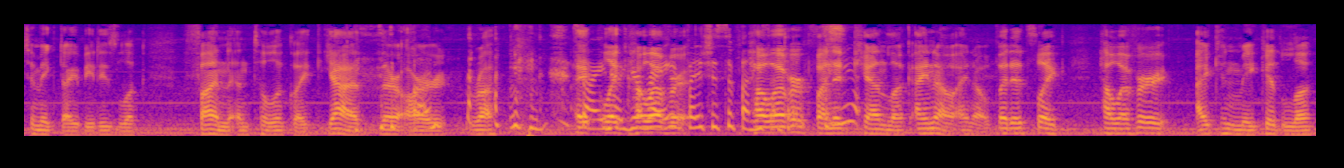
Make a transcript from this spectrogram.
to make diabetes look fun and to look like yeah there are rough Sorry, no, you're right, but it's just a funny however sentence. fun it can look i know i know but it's like however i can make it look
